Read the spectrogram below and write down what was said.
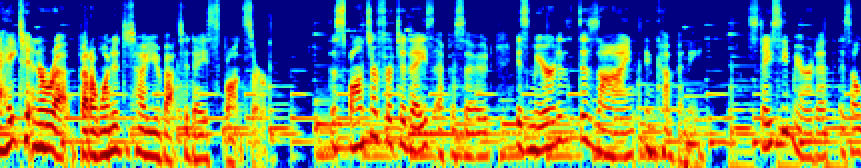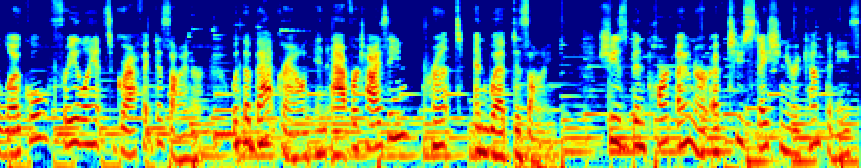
I hate to interrupt, but I wanted to tell you about today's sponsor. The sponsor for today's episode is Meredith Design and Company. Stacy Meredith is a local freelance graphic designer with a background in advertising, print, and web design. She has been part owner of two stationery companies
